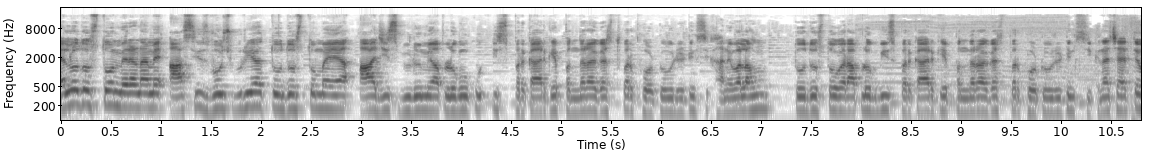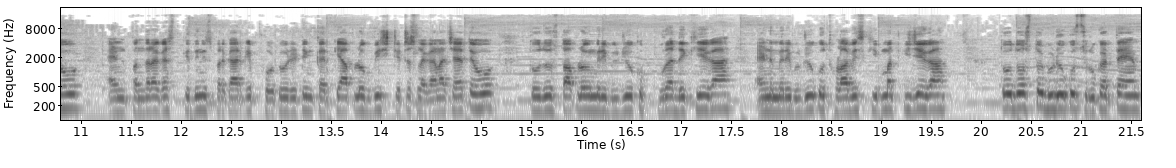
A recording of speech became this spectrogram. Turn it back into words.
हेलो दोस्तों, मेरा नाम है आशीष भोजपुरिया। तो दोस्तों, मैं आज इस वीडियो में आप लोगों को इस प्रकार के 15 अगस्त पर फ़ोटो एडिटिंग सिखाने वाला हूँ। तो दोस्तों, अगर आप लोग भी इस प्रकार के 15 अगस्त पर फ़ोटो एडिटिंग सीखना चाहते हो एंड 15 अगस्त के दिन इस प्रकार के फ़ोटो एडिटिंग करके आप लोग भी स्टेटस लगाना चाहते हो तो दोस्तों, आप लोग मेरी वीडियो को पूरा देखिएगा एंड मेरे वीडियो को थोड़ा भी स्किप मत कीजिएगा। तो दोस्तों, वीडियो को शुरू करते हैं।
